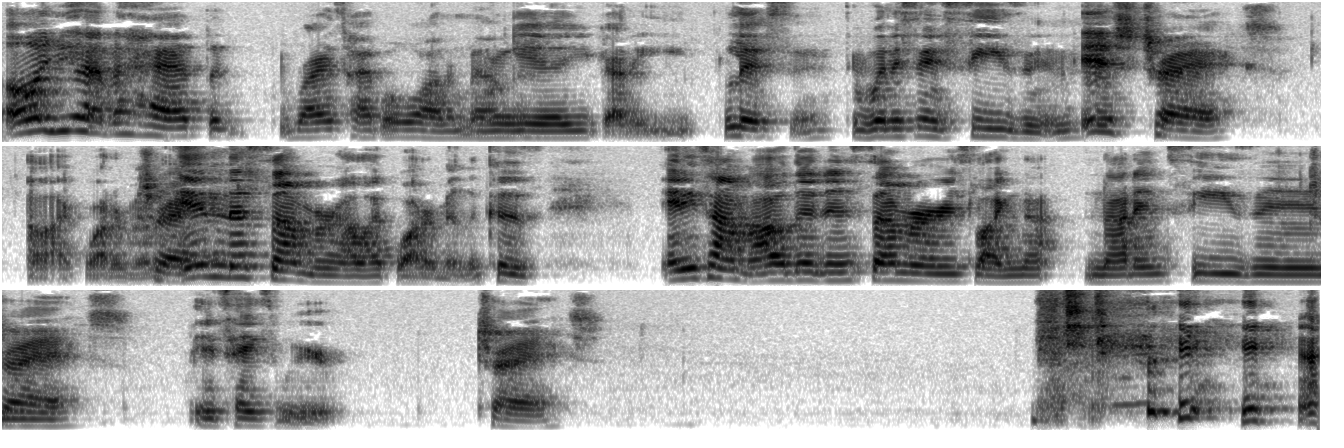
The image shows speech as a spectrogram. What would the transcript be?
"Oh, you haven't had the right type of watermelon." Yeah, you gotta eat Listen, when it's in season. it's trash. I like watermelon. Trash. In the summer, I like watermelon because anytime other than summer, it's like not not in season. Trash. It tastes weird. Trash. the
